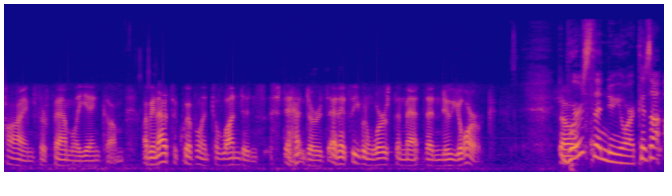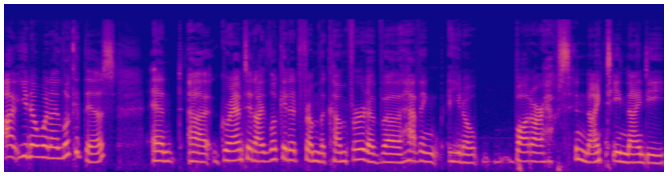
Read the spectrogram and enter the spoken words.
times their family income. I mean, that's equivalent to London's standards, and it's even worse than than New York. So, worse than New York, because I, I, you know, when I look at this, and uh, granted, I look at it from the comfort of uh, having, you know, bought our house in 1990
